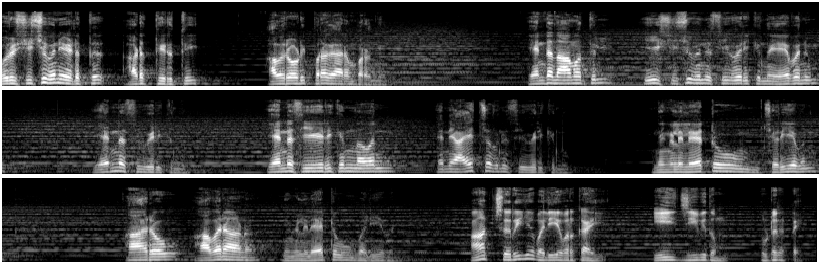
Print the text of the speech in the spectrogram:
ഒരു ശിശുവിനെ എടുത്ത് അടുത്തിരുത്തി അവരോട് ഇപ്രകാരം പറഞ്ഞു എന്റെ നാമത്തിൽ ഈ ശിശുവിനെ സ്വീകരിക്കുന്ന ഏവനും എന്നെ സ്വീകരിക്കുന്നു. എന്നെ സ്വീകരിക്കുന്നവൻ എന്നെ അയച്ചവന് സ്വീകരിക്കുന്നു. നിങ്ങളിൽ ഏറ്റവും ചെറിയവൻ ആരോ അവനാണ് നിങ്ങളിൽ ഏറ്റവും വലിയവൻ. ആ ചെറിയ വലിയവർക്കായി ഈ ജീവിതം തുടരട്ടെ.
